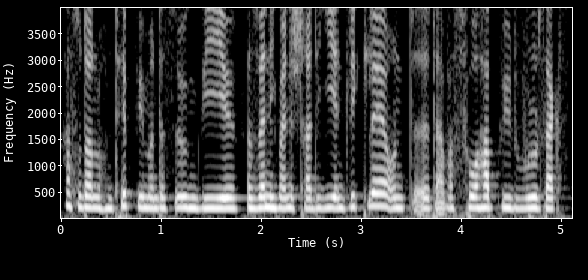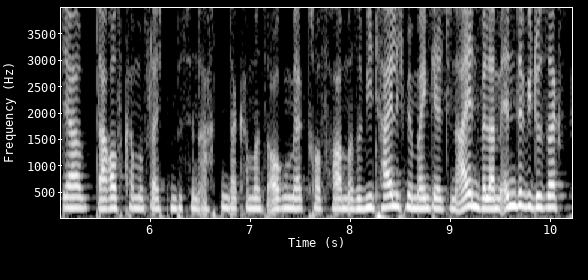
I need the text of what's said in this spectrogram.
Hast du da noch einen Tipp, wie man das irgendwie, also wenn ich meine Strategie entwickle und äh, da was vorhab, wie du, wo du sagst, ja, darauf kann man vielleicht ein bisschen achten, da kann man das Augenmerk drauf haben. Also wie teile ich mir mein Geld denn ein? Weil am Ende, wie du sagst,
